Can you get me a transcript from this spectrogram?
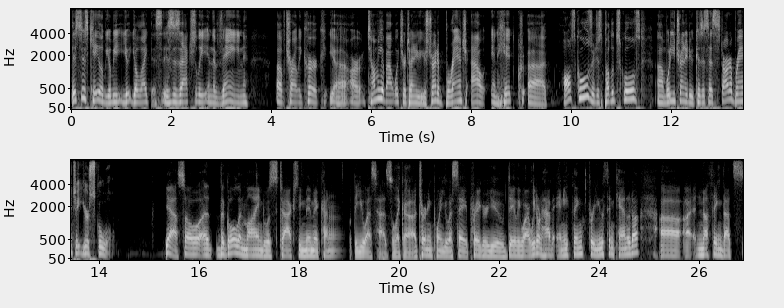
this is Caleb. You'll be you, will like this. This is actually in the vein of Charlie Kirk. Uh, tell me about what you're trying to do. You're trying to branch out and hit uh, all schools or just public schools. Um, what are you trying to do? Because it says start a branch at your school. Yeah, so uh, the goal in mind was to actually mimic kind of what the U.S. has. So like a, a Turning Point USA, PragerU, Daily Wire. We don't have anything for youth in Canada. Uh, uh, nothing that's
